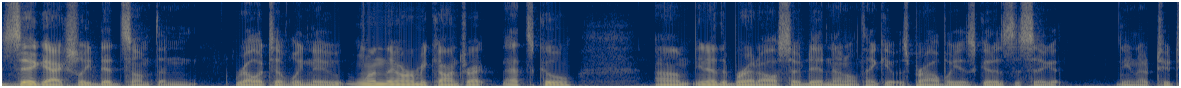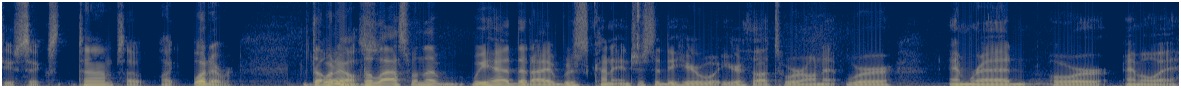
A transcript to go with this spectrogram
Sig actually did something relatively new, won the Army contract. That's cool. Um, you know, the Brett also did, and I don't think it was probably as good as the Sig at you know two two six at the time. So like whatever. The What on- else? The last one that we had that I was kind of interested to hear what your thoughts were on it were MRAD or MOA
